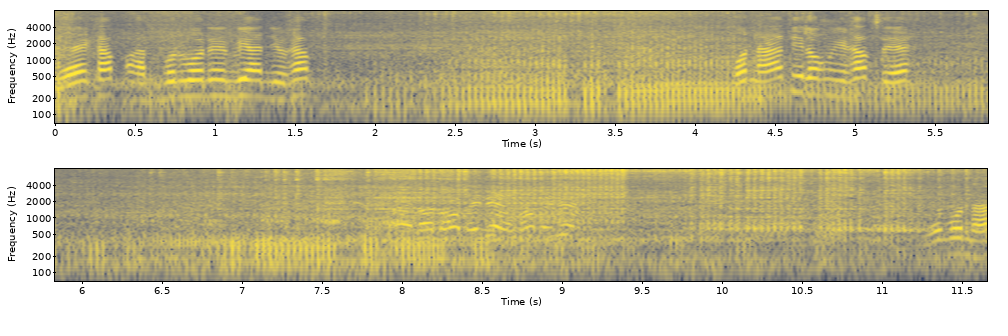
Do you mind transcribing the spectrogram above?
เดี๋ยวครับอัดวนๆเวียนๆอยู่ครับวนหาที่ลงอยู่ครับเสือเราเราไปเรื่อยเราไปเรื่อยเดี๋ยววนหา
